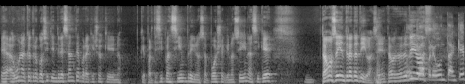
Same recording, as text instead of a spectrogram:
eh, alguna que otra cosita interesante para aquellos que, nos, que participan siempre, que nos apoyan, que nos siguen. Así que estamos ahí en tratativas. ¿eh? Estamos en tratativas. preguntan, ¿qué,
